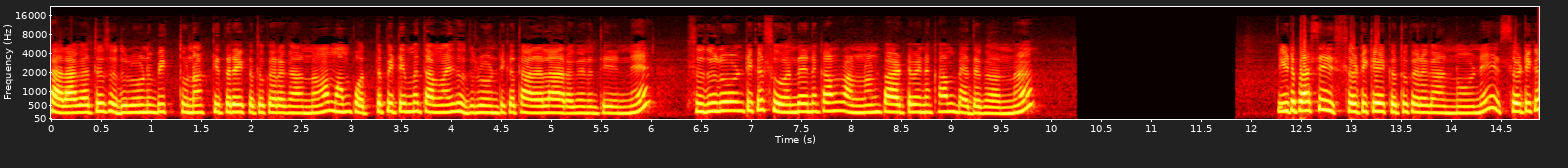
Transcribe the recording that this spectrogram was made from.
තලාගත්තු සුදු ලුණු බික් තුනක් විතර එකතු කරගන්නවා. මම පොත්ත පිටින්ම තමයි සුදු ලුණු ටික තලලා අරගෙන තියෙන්නේ. සුදු ලුණු ටික සුවඳ එනකම් රන්වන් පාට වෙනකම් බැද ගන්න. ඊට පස්සේ ඉස්සෝ ටික එකතු කරගන්න ඕනේ. ඉස්සෝ ටික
